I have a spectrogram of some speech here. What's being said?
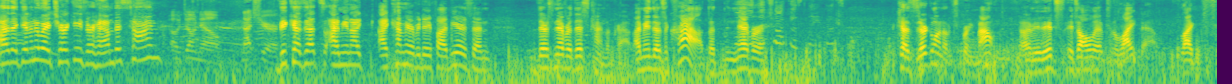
Are they giving away turkeys or ham this time? Oh, don't know. Not sure. Because that's, I mean, I, I come here every day five years and there's never this kind of crowd. I mean, there's a crowd, but never, because they're going up Spring Mountain. I mean, it's, it's all the way up to the light now, like f-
